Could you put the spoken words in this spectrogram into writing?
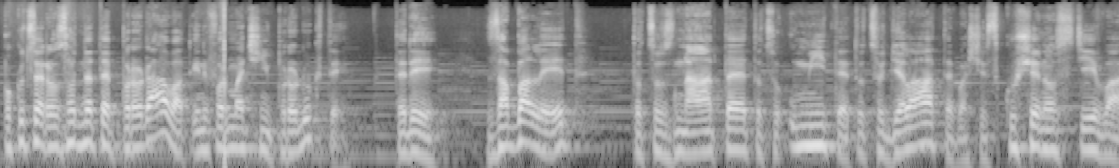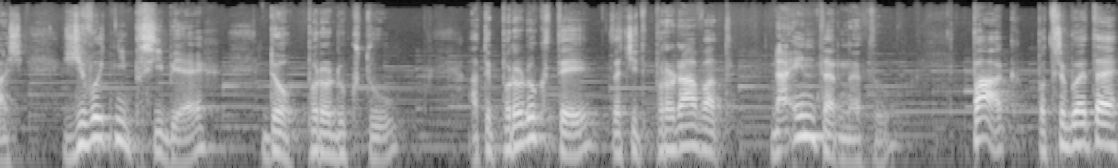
Pokud se rozhodnete prodávat informační produkty, tedy zabalit to, co znáte, to, co umíte, to, co děláte, vaše zkušenosti, váš životní příběh do produktů a ty produkty začít prodávat na internetu, pak potřebujete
